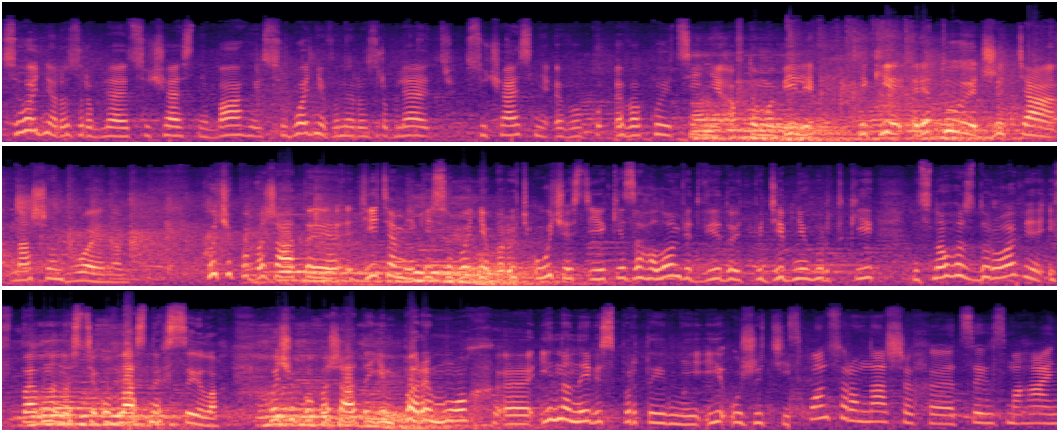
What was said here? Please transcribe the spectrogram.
сьогодні розробляють сучасні баги, сьогодні вони розробляють сучасні еваку- евакуаційні автомобілі, які рятують життя нашим воїнам. Хочу побажати дітям, які сьогодні беруть участь і які загалом відвідують подібні гуртки, міцного здоров'я і впевненості у власних силах. Хочу побажати їм перемог е, і на ниві спортивній, і у житті. Спонсором наших е, цих змагань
